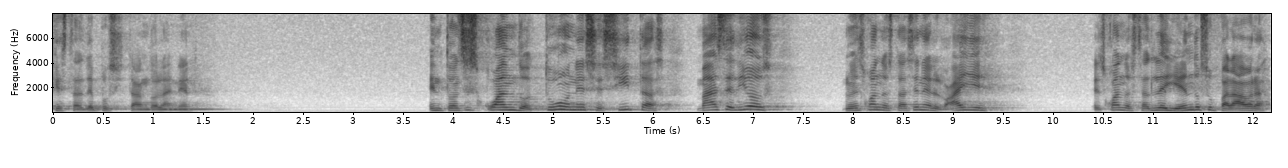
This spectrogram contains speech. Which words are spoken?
que estás depositándola en Él. Entonces cuando tú necesitas más de Dios, no es cuando estás en el valle, es cuando estás leyendo su palabra,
